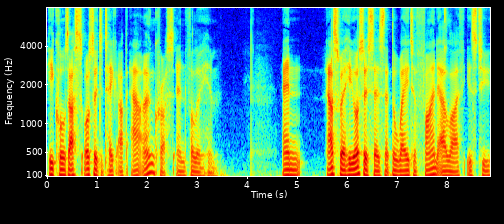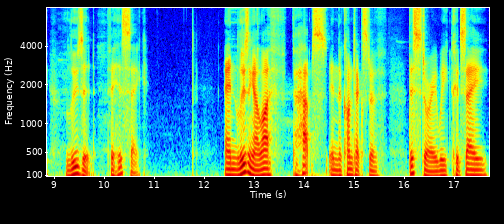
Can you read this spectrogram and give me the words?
he calls us also to take up our own cross and follow him. And elsewhere, he also says that the way to find our life is to lose it for his sake. And losing our life, perhaps in the context of this story, we could say,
